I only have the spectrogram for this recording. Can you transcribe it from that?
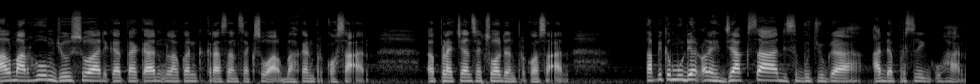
almarhum Joshua dikatakan melakukan kekerasan seksual bahkan perkosaan uh, pelecehan seksual dan perkosaan. Tapi kemudian oleh jaksa disebut juga ada perselingkuhan.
